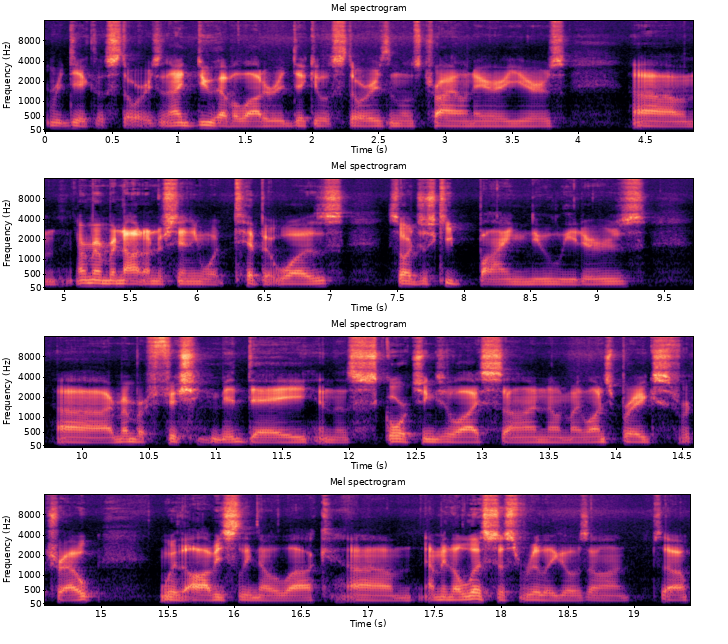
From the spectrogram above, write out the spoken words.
ridiculous stories, and I do have a lot of ridiculous stories in those trial and error years. Um, I remember not understanding what tippet was, so I just keep buying new leaders uh, I remember fishing midday in the scorching July sun on my lunch breaks for trout with obviously no luck. Um, I mean, the list just really goes on. So,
